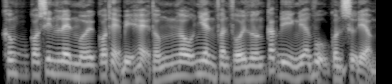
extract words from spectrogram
không có xin lên mới có thể bị hệ thống ngẫu nhiên phân phối hướng các đi nghĩa vụ quân sự điểm.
